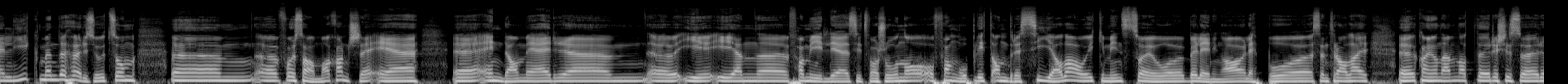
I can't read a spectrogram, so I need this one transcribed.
er like, men det høres jo ut som Eh, for Sama kanskje er eh, enda mer eh, i, i en familiesituasjon og, og fange opp litt andre sider, da, og ikke minst så er jo beleiringa av Aleppo sentral her. Kan jo nevne at regissør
